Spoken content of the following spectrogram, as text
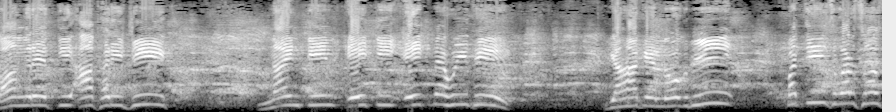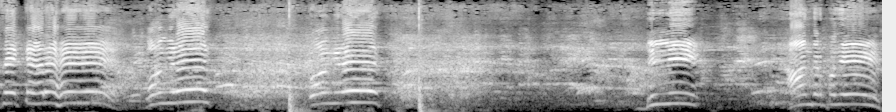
कांग्रेस की आखिरी जीत 1988 में हुई थी। यहाँ के लोग भी 25 वर्षों से कह रहे हैं, कांग्रेस कांग्रेस। दिल्ली, आंध्र प्रदेश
